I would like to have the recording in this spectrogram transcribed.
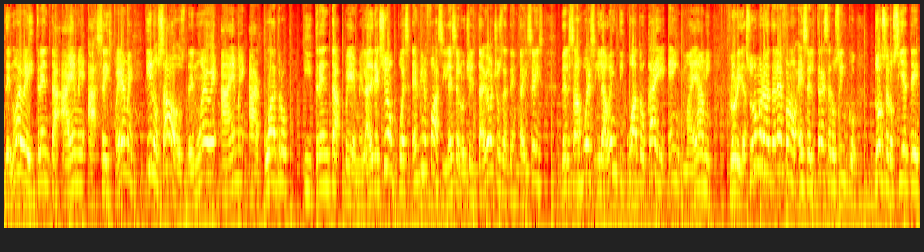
de 9 y 30 am a 6 pm y los sábados de 9 am a 4 y 30 pm. La dirección pues es bien fácil, es el 8876 del Southwest y la 24 calle en Miami, Florida. Su número de teléfono es el 305 207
